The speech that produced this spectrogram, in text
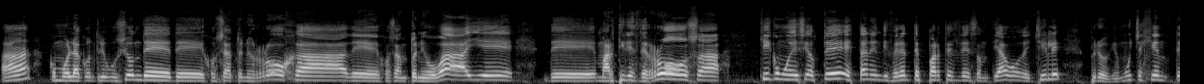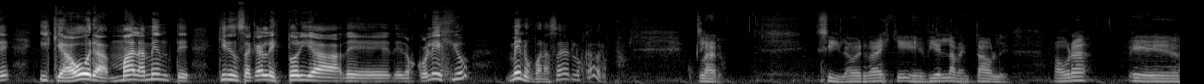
¿Ah? Como la contribución de, José Antonio Roja, de José Antonio Valle, de Martínez de Rosa, que como decía usted, están en diferentes partes de Santiago, de Chile, pero que mucha gente, y que ahora malamente quieren sacar la historia de, de los colegios, menos van a saber los cabros. Claro. Sí, la verdad es que es bien lamentable. Ahora, eh,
